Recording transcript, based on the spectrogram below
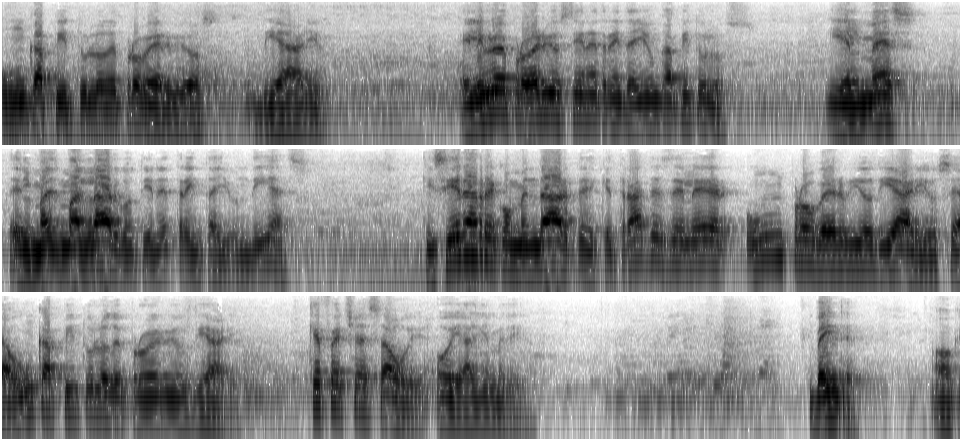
un capítulo de Proverbios diario. El libro de Proverbios tiene 31 capítulos y el mes, el mes más largo, tiene 31 días. Quisiera recomendarte que trates de leer un proverbio diario, o sea, un capítulo de Proverbios diario. ¿Qué fecha es hoy? Hoy alguien me diga. 20. Ok.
